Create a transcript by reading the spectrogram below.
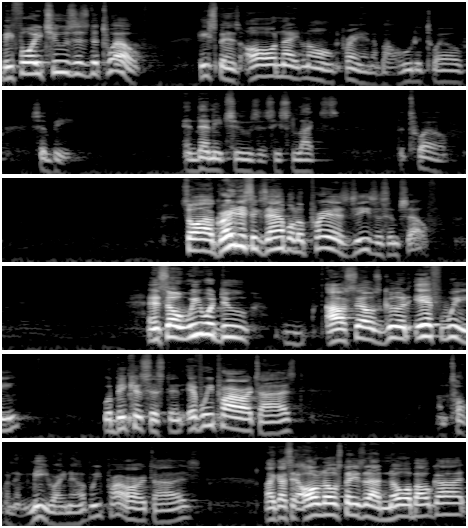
Before he chooses the 12, he spends all night long praying about who the 12 should be. And then he chooses, he selects the 12. So, our greatest example of prayer is Jesus himself. And so, we would do ourselves good if we would be consistent, if we prioritized. I'm talking to me right now. If we prioritize, like I said, all those things that I know about God,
